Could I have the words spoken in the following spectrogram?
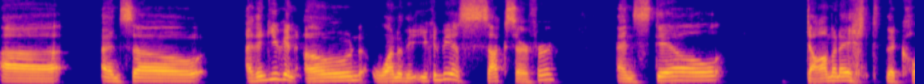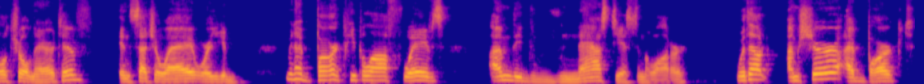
Uh, and so I think you can own one of the. You can be a suck surfer, and still dominate the cultural narrative in such a way where you can. I mean, I bark people off waves. I'm the nastiest in the water. Without, I'm sure I've barked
